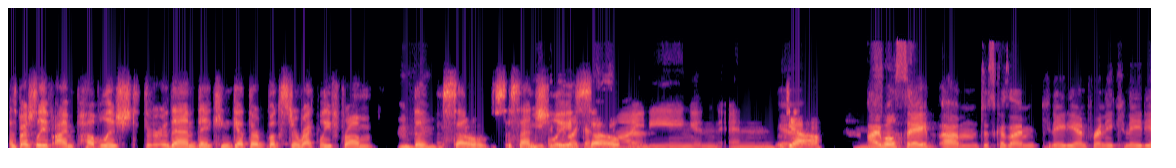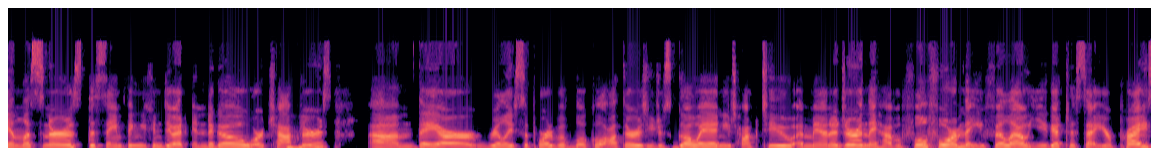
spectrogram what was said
especially if I'm published through them, they can get their books directly from Mhm. themselves, And you could do, essentially. like so signing and and, Yeah. yeah. I will say, um, just because I'm Canadian, for any Canadian listeners, the same thing you can do at Indigo or Chapters. Um, they are really supportive of local authors. You just go in, you talk to a manager, and they have a full form that you fill out. You get to set your price,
